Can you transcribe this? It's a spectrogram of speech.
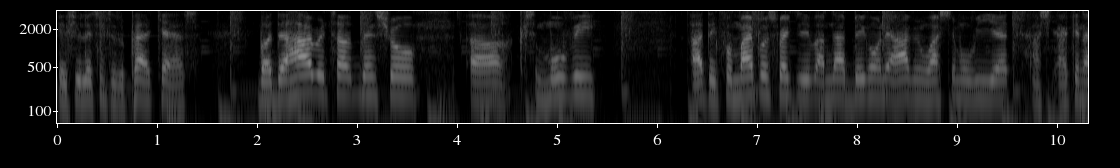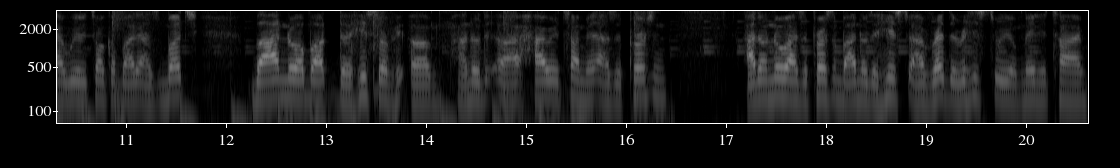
If you listen to the podcast, but the Harriet Tubman show uh, movie I think from my perspective, I'm not big on it. I haven't watched the movie yet. I, I cannot really talk about it as much, but I know about the history of. Um, I know uh, Harriet Tubman as a person. I don't know as a person, but I know the history. I've read the history of many times.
